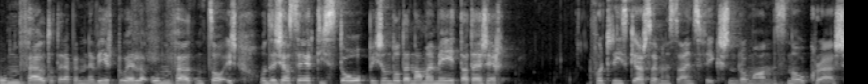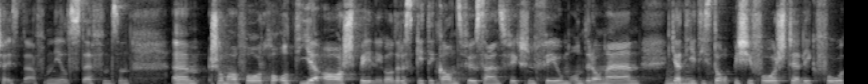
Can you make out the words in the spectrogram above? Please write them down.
Umfeld oder eben in einem virtuellen Umfeld und so ist. Und das ist ja sehr dystopisch und auch der Name Meta, der ist echt vor 30 Jahren so in einem Science-Fiction-Roman, Snow Crash heisst der, von Neil Stephenson, ähm, schon mal vorkommen, auch diese Anspielung, oder? Es gibt in ganz vielen Science-Fiction-Filmen und Romanen ja die dystopische Vorstellung von,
